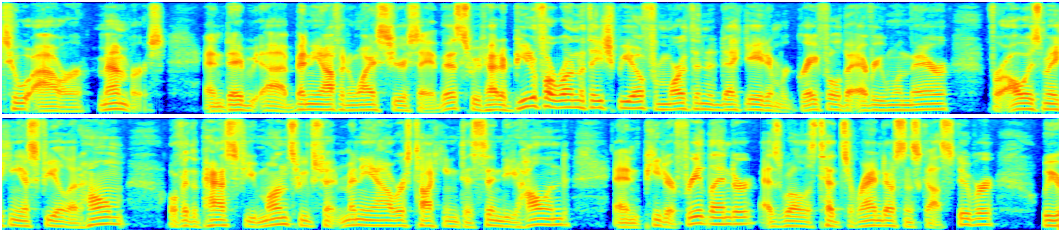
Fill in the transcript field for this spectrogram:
to our members. And Dave, uh, Benioff and Weiss here say this We've had a beautiful run with HBO for more than a decade, and we're grateful to everyone there for always making us feel at home. Over the past few months, we've spent many hours talking to Cindy Holland and Peter Friedlander, as well as Ted Sarandos and Scott Stuber. We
